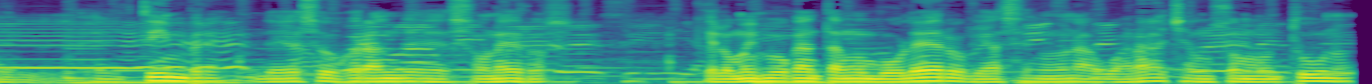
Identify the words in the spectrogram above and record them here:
el timbre de esos grandes soneros que lo mismo cantan un bolero, que hacen una guaracha, un son montuno,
